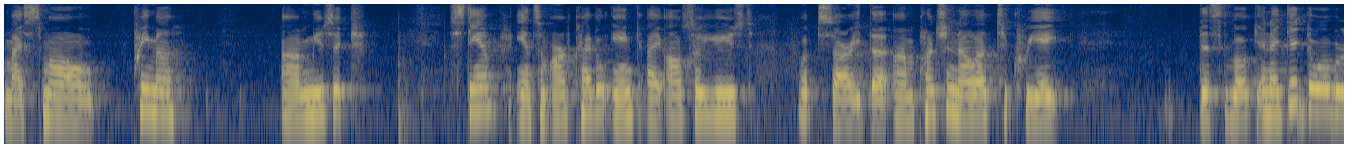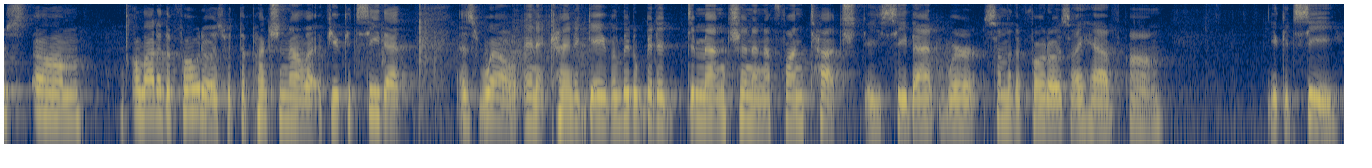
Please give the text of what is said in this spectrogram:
my small Prima uh, music stamp and some archival ink. I also used, whoops, sorry, the um, Punchinella to create this look. And I did go over um, a lot of the photos with the Punchinella, if you could see that as well. And it kind of gave a little bit of dimension and a fun touch. Do you see that? Where some of the photos I have, um, you could see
